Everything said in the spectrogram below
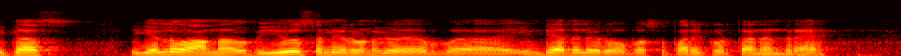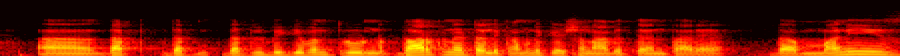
ಬಿಕಾಸ್ ಈಗೆಲ್ಲೋ ಆಮ, ಒಬ್ಬ ಯು ಎಸ್ ಅಲ್ಲಿರೋನಿಗೆ ಒಬ್ಬ ಇಂಡಿಯಾದಲ್ಲಿರೋ ಒಬ್ಬ ಸುಪಾರಿ ಕೊಡ್ತಾನೆ ಅಂದರೆ that that that will be given through dark ನೆಟ್ಟಲ್ಲಿ ಕಮ್ಯುನಿಕೇಷನ್ ಆಗುತ್ತೆ ಅಂತಾರೆ. The money is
